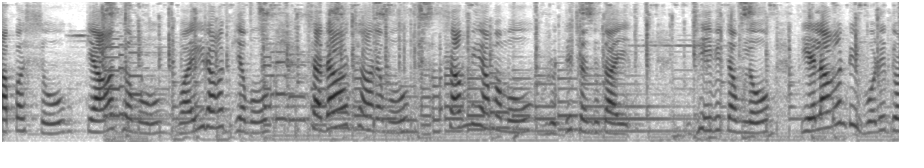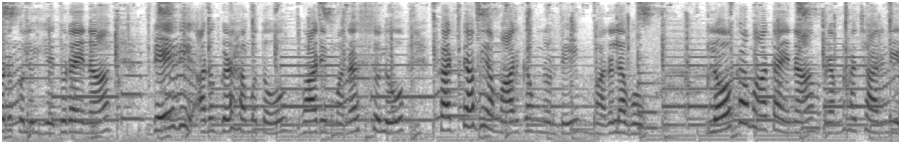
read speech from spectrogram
తపస్సు త్యాగము వైరాగ్యము సదాచారము సంయమము వృద్ధి చెందుతాయి. జీవితంలో ఎలాంటి ఒడిదొడుకులు ఎదురైనా దేవి అనుగ్రహముతో వారి మనస్సులు కర్తవ్య మార్గం నుండి మరలవు. లోకమాత అయిన బ్రహ్మచారిణి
